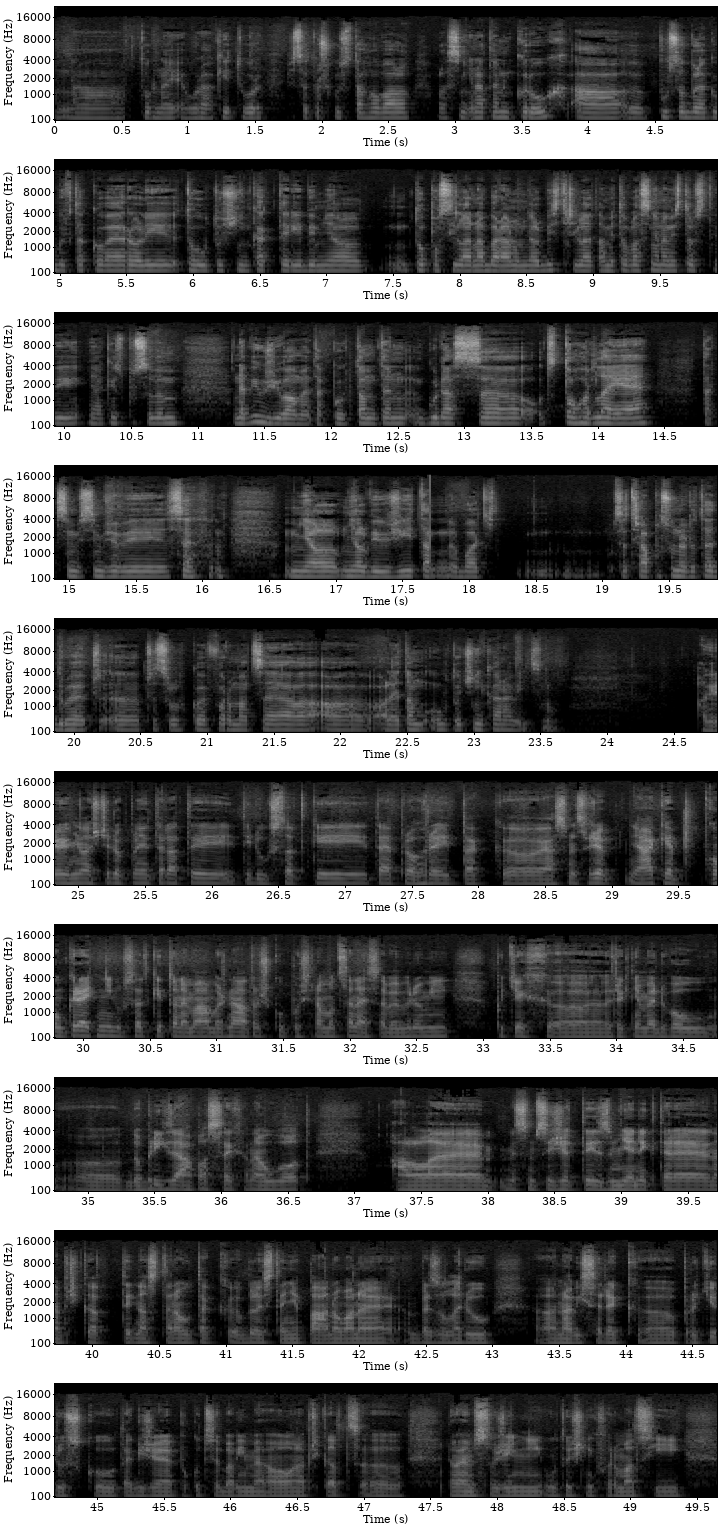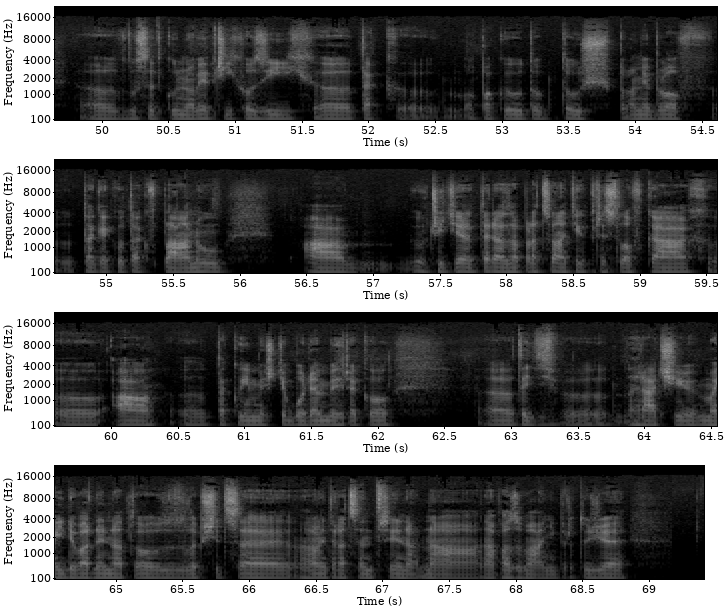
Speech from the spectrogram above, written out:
na turnaj Euraki Tour, že se trošku stahoval vlastně na ten kruh a eh, působil jakoby v takové roli toho útočníka, který by měl to posílat na baránu, měl by střílet a my to vlastně na mistrovství nějakým způsobem nevyužíváme. Tak pokud tam ten Gudas eh, od tohohle je, tak si myslím, že by se měl, měl využít, nebo ať se třeba posune do té druhé přesilovkové formace, a, a, ale je tam útočníka navíc. No. A kdybych měl ještě doplnit teda ty, ty důsledky té prohry, tak uh, já si myslím, že nějaké konkrétní důsledky to nemá, možná trošku pošramocené sebevědomí po těch, uh, řekněme, dvou uh, dobrých zápasech na úvod, ale myslím si, že ty změny, které například teď nastanou, tak byly stejně plánované bez ohledu na výsledek proti Rusku, takže pokud se bavíme o například novém složení útočních formací, v důsledku nově příchozích, eh, tak eh, opakuju, to, to už pro mě bylo v, tak jako tak v plánu a určitě teda zapracovat na těch přeslovkách eh, a takovým ještě bodem bych řekl, teď hráči mají dva dny na to zlepšit se, hlavně teda centři na, na navazování, protože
